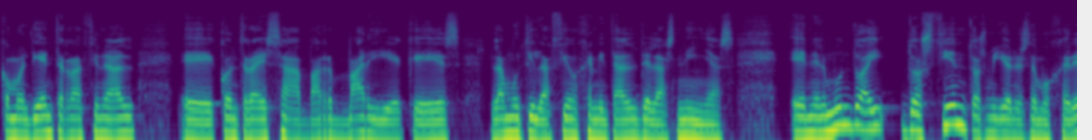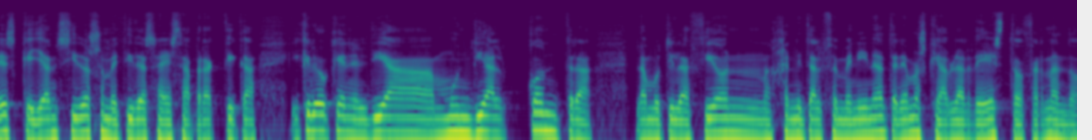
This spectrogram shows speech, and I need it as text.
como el Día Internacional eh, contra esa barbarie que es la mutilación genital de las niñas. En el mundo hay 200 millones de mujeres que ya han sido sometidas a esa práctica y creo que en el Día Mundial contra la Mutilación Genital Femenina tenemos que hablar de esto, Fernando.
